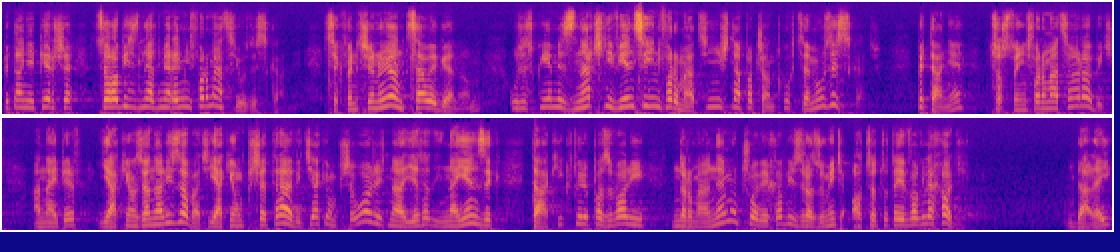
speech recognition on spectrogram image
Pytanie pierwsze, co robić z nadmiarem informacji uzyskanej? Sekwencjonując cały genom, uzyskujemy znacznie więcej informacji niż na początku chcemy uzyskać. Pytanie, co z tą informacją robić? A najpierw, jak ją zanalizować, jak ją przetrawić, jak ją przełożyć na, na język taki, który pozwoli normalnemu człowiekowi zrozumieć, o co tutaj w ogóle chodzi. Dalej,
